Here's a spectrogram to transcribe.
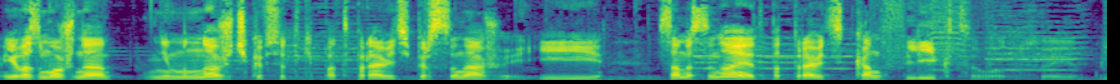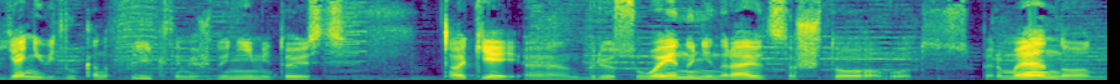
И, возможно, немножечко все-таки подправить персонажей. И самое основное это подправить конфликт. Вот. Я не видел конфликта между ними. То есть, окей, э, Брюсу Уэйну не нравится, что вот Супермен, он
